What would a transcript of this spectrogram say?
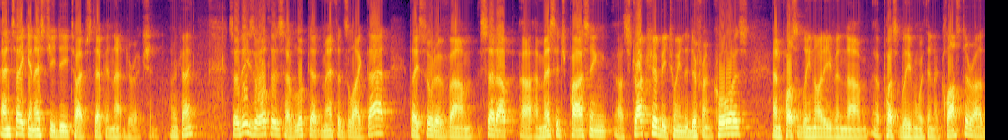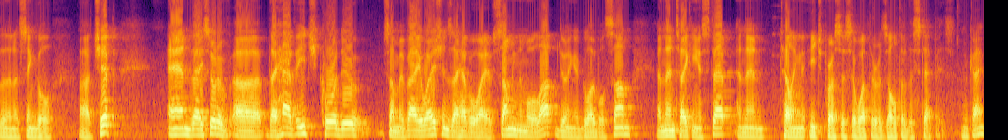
and take an SGD type step in that direction, okay? So these authors have looked at methods like that. They sort of um, set up uh, a message passing uh, structure between the different cores and possibly not even, um, possibly even within a cluster rather than a single uh, chip. And they sort of, uh, they have each core do some evaluations. They have a way of summing them all up, doing a global sum, and then taking a step, and then telling each processor what the result of the step is, okay?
